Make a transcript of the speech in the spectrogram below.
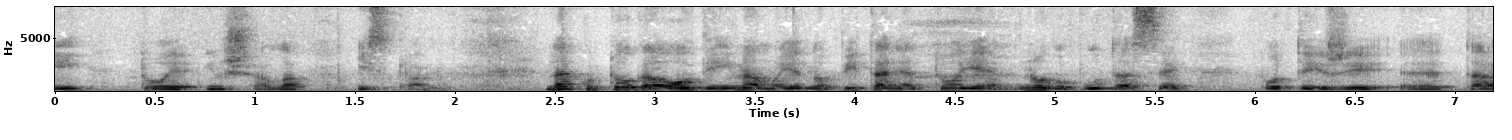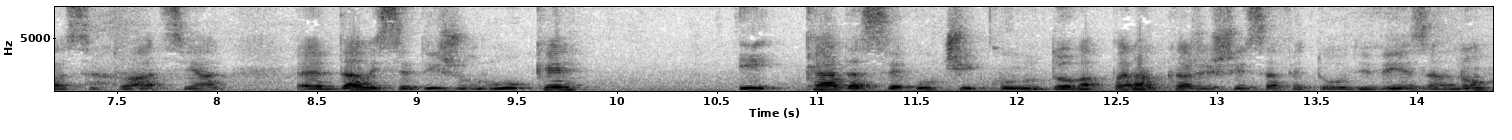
i to je inšallah ispravno. Nakon toga ovdje imamo jedno pitanje, to je mnogo puta se poteže e, ta situacija, e, da li se dižu ruke i kada se uči kunu dova. Pa nam kaže Šisafet ovdje vezano.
